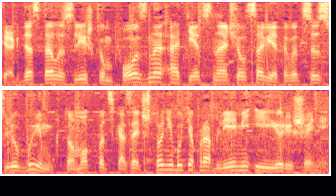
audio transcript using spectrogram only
Когда стало слишком поздно, отец начал советоваться с любым, кто мог подсказать что-нибудь о проблеме и ее решении.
